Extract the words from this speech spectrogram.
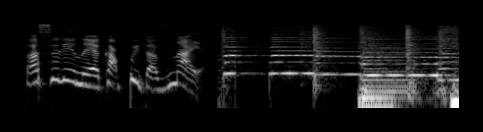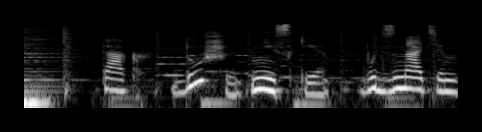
ослиные копыта знает! Так, души низкие, будь знатен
